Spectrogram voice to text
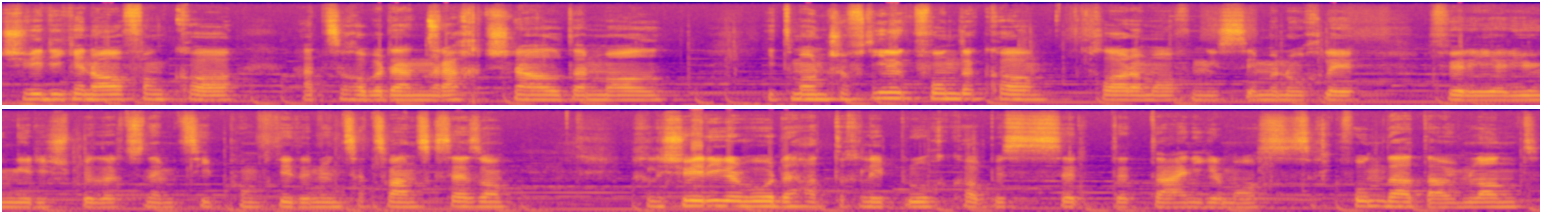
schwierigen Anfang gehabt, hat sich aber dann recht schnell dann mal in die Mannschaft hineingefunden gehabt. Klar, am Anfang ist es immer noch ein bisschen für eher jüngere Spieler zu dem Zeitpunkt in der 1920-Saison ein bisschen schwieriger geworden, hat ein bisschen gebraucht gehabt, bis er dort einigermaßen sich gefunden hat, auch im Land.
